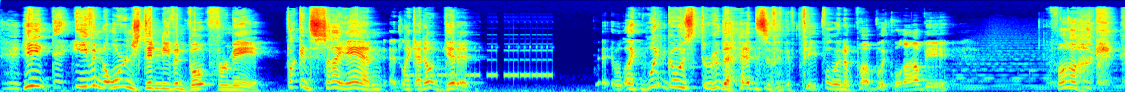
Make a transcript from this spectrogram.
He even Orange didn't even vote for me. Fucking Cyan, like I don't get it. Like what goes through the heads of the people in a public lobby? Fuck.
